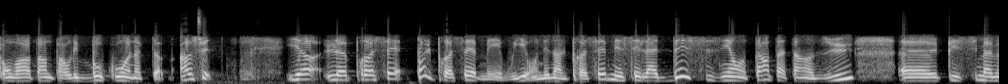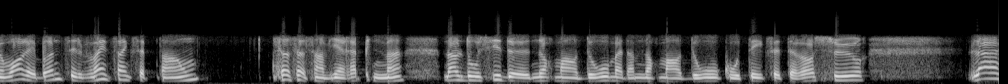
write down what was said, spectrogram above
qu'on va entendre parler beaucoup en octobre. Ensuite. Il y a le procès, pas le procès, mais oui, on est dans le procès, mais c'est la décision tant attendue. Euh, Puis si ma mémoire est bonne, c'est le 25 septembre. Ça, ça s'en vient rapidement dans le dossier de Normando, Madame Normando, côté, etc., sur la,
